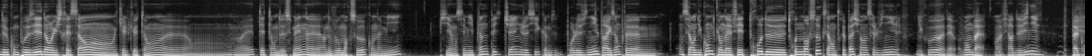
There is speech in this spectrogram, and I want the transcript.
de composer, d'enregistrer ça en quelques temps, euh, en- ouais, peut-être en deux semaines, euh, un nouveau morceau qu'on a mis. Puis on s'est mis plein de petits challenges aussi, comme pour le vinyle par exemple. euh, on s'est rendu compte qu'on avait fait trop de, trop de morceaux, que ça rentrait pas sur un seul vinyle. Du coup, bon bah, on va faire deux vinyles. Pas con.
